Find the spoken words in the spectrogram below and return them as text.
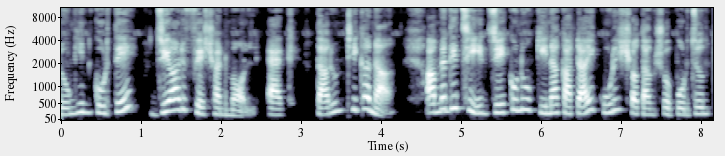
রঙিন করতে জিআর ফ্যাশন মল এক দারুণ ঠিকানা। আমরা দিচ্ছি যে কোনো কেনাকাটায় কুড়ি শতাংশ পর্যন্ত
